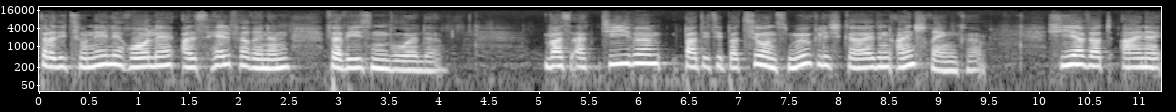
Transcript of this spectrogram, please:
traditionelle Rolle als Helferinnen verwiesen wurde, was aktive Partizipationsmöglichkeiten einschränke. Hier wird eine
